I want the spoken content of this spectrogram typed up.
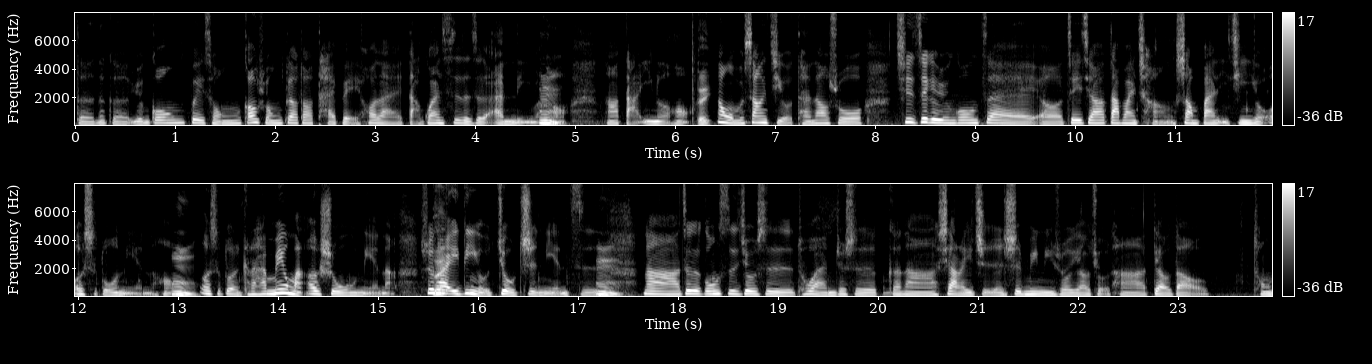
的那个员工被从高雄调到台北，后来打官司的这个案例嘛，哈、嗯，然后打赢了哈。对。那我们上一集有谈到说，其实这个员工在呃这家大卖场上班已经有二十多年了哈，嗯，二十多年，可能还没有满二十五年呐，所以他一定有旧制年资。嗯。那这个公司就是突然就是跟他下了一纸人事命令，说要求他调到。从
